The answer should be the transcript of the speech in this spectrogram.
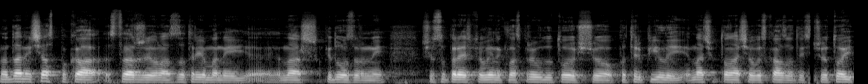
На даний час, поки стверджує у нас затриманий е, наш підозрюваний, що суперечка виникла з приводу того, що потерпілий, начебто, почав висказуватись, що той,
